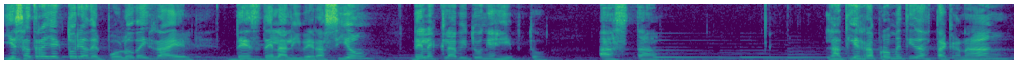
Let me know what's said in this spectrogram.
Y esa trayectoria del pueblo de Israel, desde la liberación de la esclavitud en Egipto hasta la tierra prometida, hasta Canaán,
